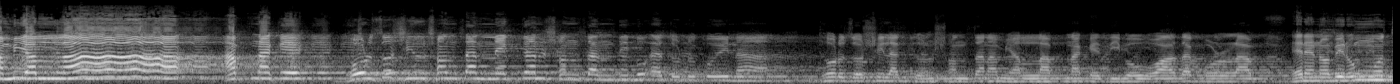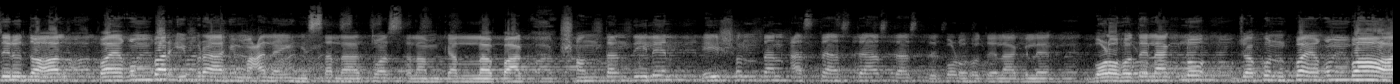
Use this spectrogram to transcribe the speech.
আমি আল্লাহ আপনাকে ধৈর্যশীল সন্তান নেককার সন্তান দিব এতটুকুই না। ধৈর্যশীল একজন সন্তান আমি আল্লাহ আপনাকে দিব, ওয়াদা করলাম। এরে নবীর উম্মতের দল, পয়গম্বর ইব্রাহিম আলাইহিস সালাতু ওয়াস সালামকে আল্লাহ পাক সন্তান দিলেন। এই সন্তান আস্তে আস্তে আস্তে আস্তে বড় হতে লাগলেন। বড় হতে লাগল যখন পয়গম্বর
